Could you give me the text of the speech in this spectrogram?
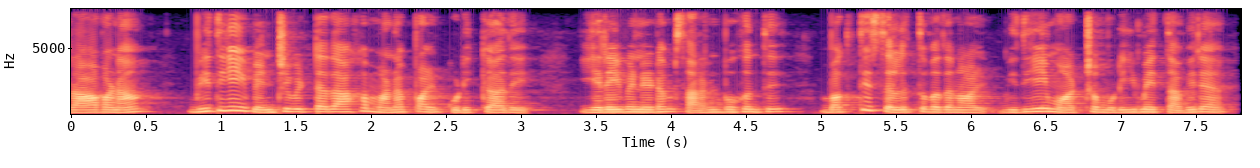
ராவணா விதியை வென்றுவிட்டதாக மனப்பால் குடிக்காதே. இறைவனிடம் சரண் புகுந்து பக்தி செலுத்துவதனால் விதியை மாற்ற முடியுமே தவிர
